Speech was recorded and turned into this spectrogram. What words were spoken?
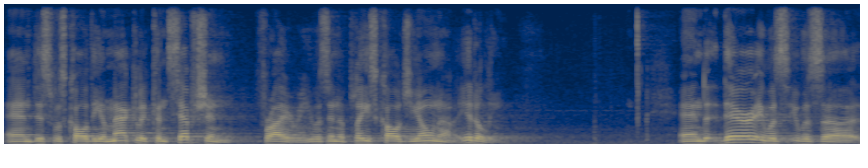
And this was called the Immaculate Conception Friary. It was in a place called Genoa, Italy. And there it was, it was, uh,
